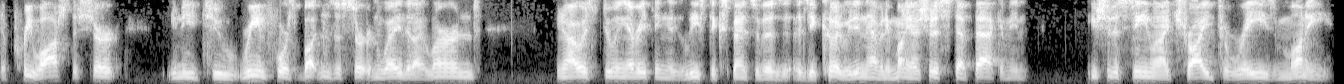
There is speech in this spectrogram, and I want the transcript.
to pre-wash the shirt. You need to reinforce buttons a certain way that I learned. You know, I was doing everything as least expensive as as you could. We didn't have any money. I should have stepped back. I mean, you should have seen when I tried to raise money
